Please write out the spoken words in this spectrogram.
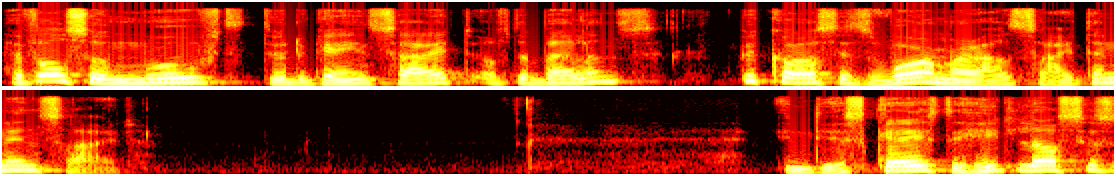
have also moved to the gain side of the balance because it's warmer outside than inside. In this case, the heat losses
